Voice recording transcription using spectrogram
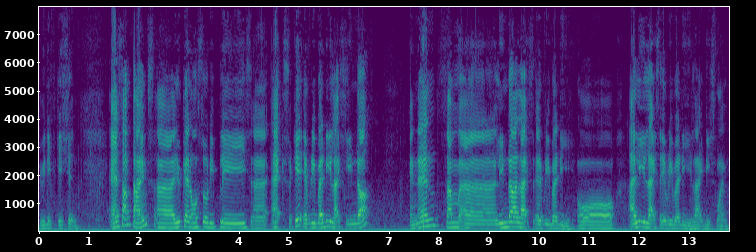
unification and sometimes uh, you can also replace uh, x okay? Everybody likes Linda. And then some uh, Linda likes everybody. Or Ali likes everybody like this one.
